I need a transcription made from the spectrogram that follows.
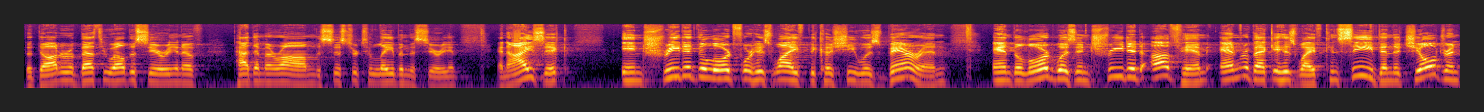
the daughter of Bethuel the Syrian of Paddan Aram, the sister to Laban the Syrian. And Isaac entreated the Lord for his wife because she was barren, and the Lord was entreated of him, and Rebekah his wife conceived. And the children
